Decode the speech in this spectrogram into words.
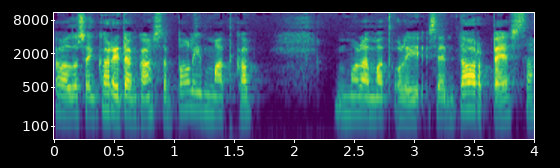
Aaltosen Karitan kanssa palin matka. Molemmat oli sen tarpeessa.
